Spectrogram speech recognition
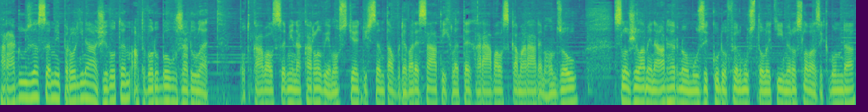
Raduza se mi prolíná životem a tvorbou řadu let. Potkával se mi na Karlově mostě, když jsem tam v 90. letech hrával s kamarádem Honzou, složila mi nádhernou muziku do filmu Století Miroslava Zikmunda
